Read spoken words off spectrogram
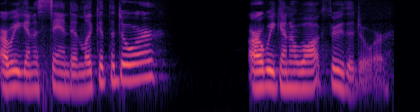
Are we going to stand and look at the door? Or are we going to walk through the door?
